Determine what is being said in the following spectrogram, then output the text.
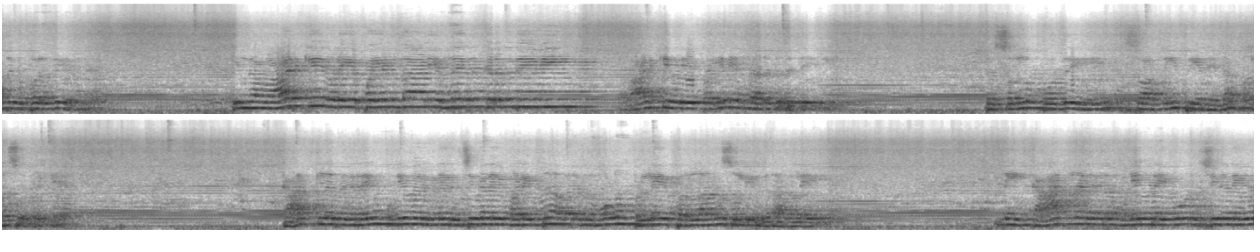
அதுக்கு பிறகு இந்த வாழ்க்கையினுடைய பயன்தான் என்ன இருக்கிறது தேவி? வாழ்க்கையுடைய பயன் என்ன இருக்குது தேவி? சொல்லும் போது சுவாமி இப்போ என்ன பண்ண சொல்றீங்க? காட்டில் இருக்கிறையும் முனிவர்களை ருச்சிகளையும் அடைத்து அவர்கள் மூலம் பிள்ளையை பெறலாம்னு சொல்லியிருக்கிறார்களே. நீ காட்டில் இருக்கிற முனிவரையோ ருச்சிகளையோ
